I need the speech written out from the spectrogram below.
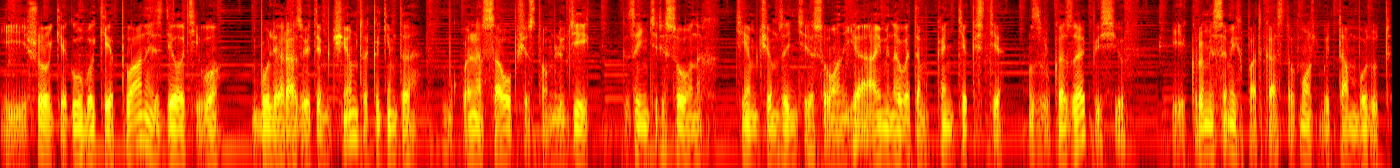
и широкие глубокие планы сделать его более развитым чем-то, каким-то буквально сообществом людей, заинтересованных тем, чем заинтересован я, а именно в этом контексте звукозаписью. И кроме самих подкастов, может быть, там будут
